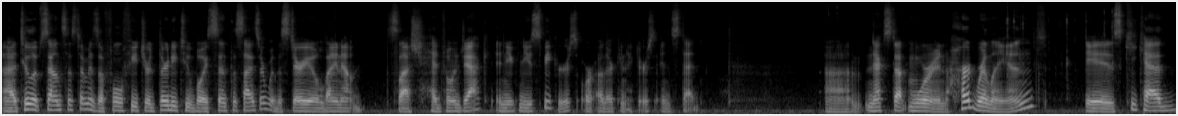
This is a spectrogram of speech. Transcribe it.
Uh, Tulip Sound System is a full-featured 32 voice synthesizer with a stereo line-out slash headphone jack, and you can use speakers or other connectors instead. Um, next up, more in hardware land, is KiCad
